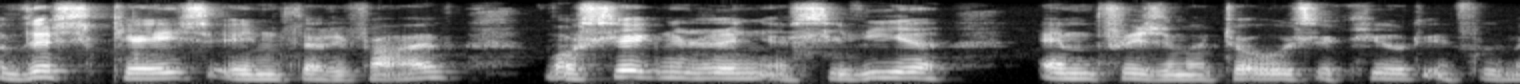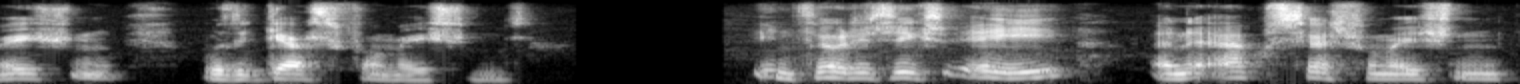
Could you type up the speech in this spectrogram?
This case in 35 was signaling a severe emphysematous acute inflammation with gas formations. In 36A, an abscess formation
